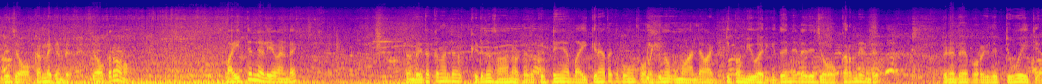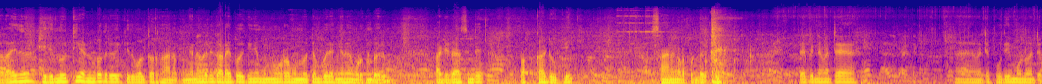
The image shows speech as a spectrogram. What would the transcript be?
ഇത് ജോക്കറിന്റെ ഒക്കെ ഉണ്ട്. ജോക്കറാണോ? വൈറ്റ് അല്ലേ അളിയാ വേണ്ടേ? കണ്ടോ ഇതൊക്കെ നല്ല കിടിലൻ സാധനം കേട്ടോ. ഇത് കിട്ടി ഞാൻ ബൈക്കിനകത്തൊക്കെ പോകുമ്പോൾ പുറകിൽ നോക്കുമ്പോൾ നല്ല അടിപ്പം വ്യൂ ആയിരിക്കും. ഇത് തന്നെയല്ല ഇത് ജോക്കറിന്റെ ഉണ്ട്. പിന്നെ ഇത് പുറകിൽ ടു എയ്റ്റി അതായത് ഇരുന്നൂറ്റി എൺപത് രൂപയ്ക്ക് ഇതുപോലത്തെ ഒരു സാധനം. ഇങ്ങനെ വരും കടയിൽ പോയി കഴിഞ്ഞാൽ മുന്നൂറ് മുന്നൂറ്റമ്പത് എങ്ങനെ കൊടുക്കേണ്ടി വരും? അഡിഡാസിന്റെ പക്ക ഡ്യൂപ്ലി സാധനം കിടപ്പുണ്ട്. പിന്നെ മറ്റേ മറ്റേ പുതിയ മുള്ള മറ്റേ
